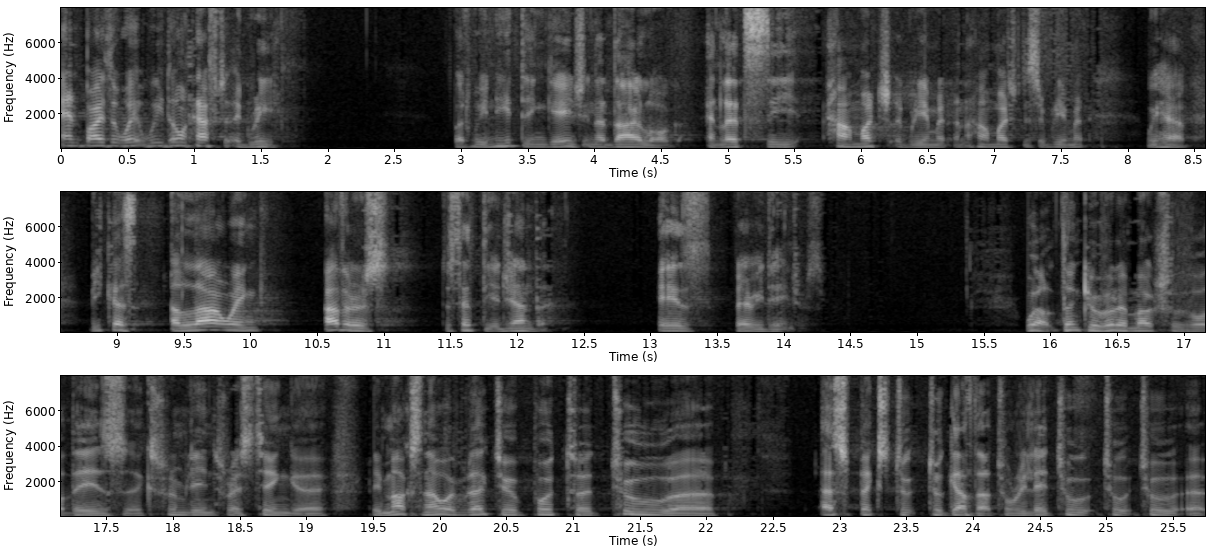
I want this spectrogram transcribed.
And by the way, we don't have to agree, but we need to engage in a dialogue and let's see how much agreement and how much disagreement we have. Because allowing others to set the agenda is very dangerous. Well, thank you very much for these extremely interesting uh, remarks. Now I would like to put uh, two uh, aspects to, together to relate two, two, two uh,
